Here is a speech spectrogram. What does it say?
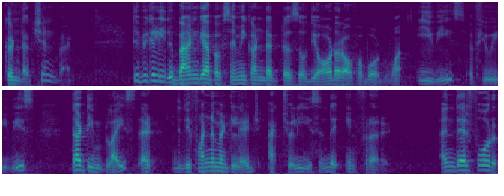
conduction band. Typically, the band gap of semiconductors of the order of about EVs, a few EVs that implies that the fundamental edge actually is in the infrared and therefore,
